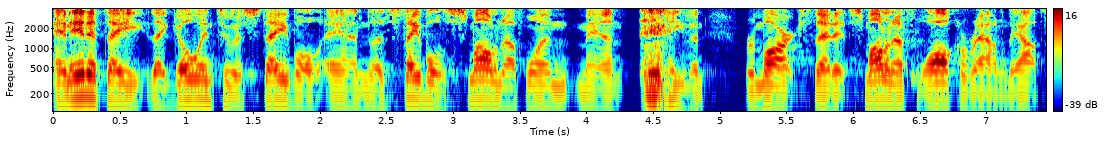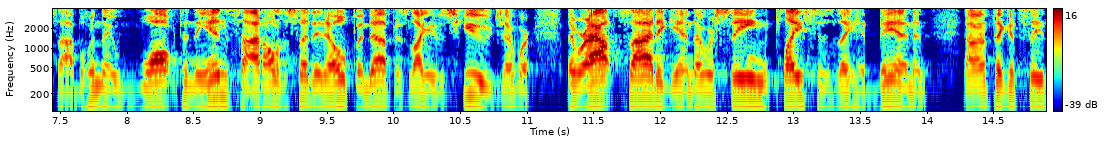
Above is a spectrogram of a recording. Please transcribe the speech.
And in it, they, they go into a stable, and the stable is small enough. One man even remarks that it's small enough to walk around on the outside, but when they walked in the inside, all of a sudden it opened up. It's like it was huge. They were, they were outside again. They were seeing places they had been, and uh, they could see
